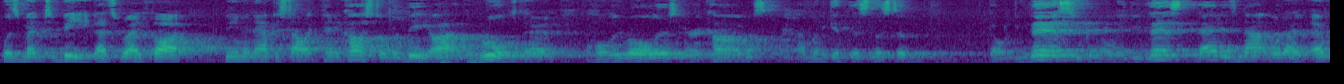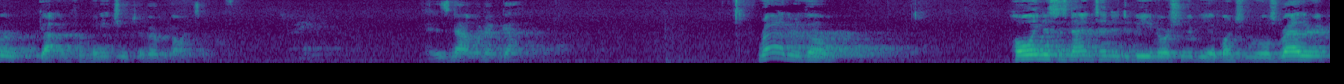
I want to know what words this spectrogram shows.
was meant to be. That's what I thought being an apostolic Pentecostal would be. Ah, the rules there, the holy rollers, here it comes. I'm going to get this list of don't do this, you can only do this. That is not what I've ever gotten from any church I've ever gone to. That is not what I've gotten. Rather, though, Holiness is not intended to be, nor should it be, a bunch of rules. Rather,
